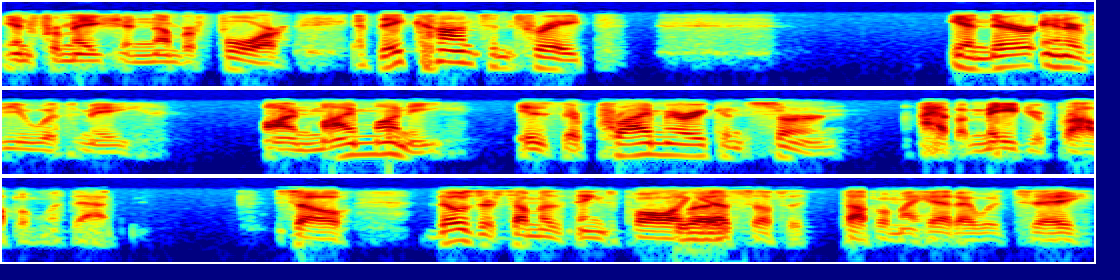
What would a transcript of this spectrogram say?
information. Number four, if they concentrate in their interview with me on my money is their primary concern, I have a major problem with that. So those are some of the things, Paul, I right. guess, off the top of my head, I would say,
